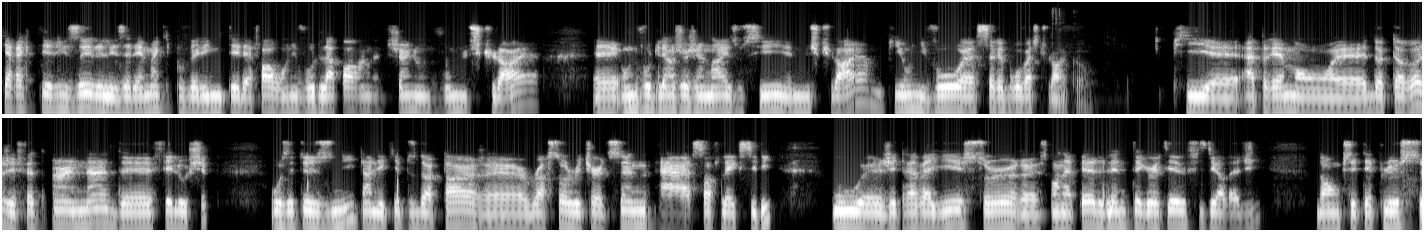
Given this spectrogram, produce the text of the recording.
caractérisé les éléments qui pouvaient limiter l'effort au niveau de l'apport en oxygène, au niveau musculaire, euh, au niveau de l'angiogénèse aussi euh, musculaire, puis au niveau euh, cérébrovasculaire. Puis euh, après mon doctorat, j'ai fait un an de fellowship aux États-Unis dans l'équipe du docteur euh, Russell Richardson à Salt Lake City, où euh, j'ai travaillé sur euh, ce qu'on appelle l'integrative physiology. Donc, c'était plus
